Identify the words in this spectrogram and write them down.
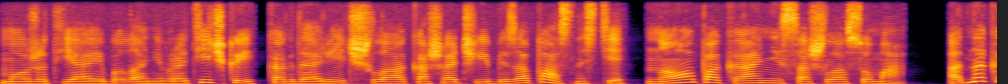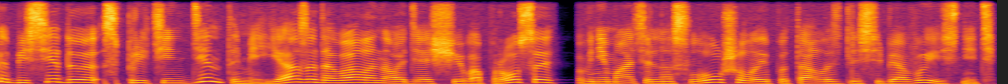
Может, я и была невротичкой, когда речь шла о кошачьей безопасности, но пока не сошла с ума. Однако, беседуя с претендентами, я задавала наводящие вопросы, внимательно слушала и пыталась для себя выяснить,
